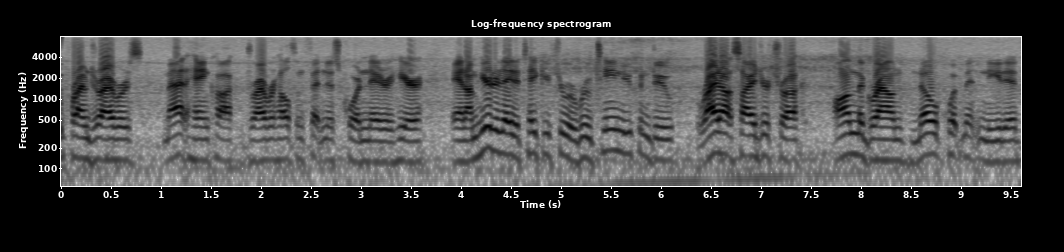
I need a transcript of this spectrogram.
Hey Prime Drivers, Matt Hancock, Driver Health and Fitness Coordinator here, and I'm here today to take you through a routine you can do right outside your truck, on the ground, no equipment needed,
